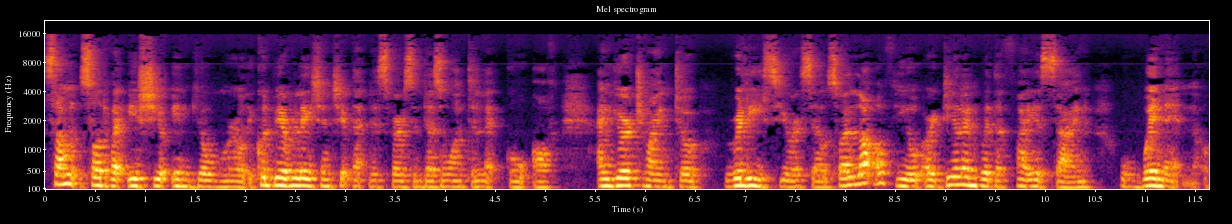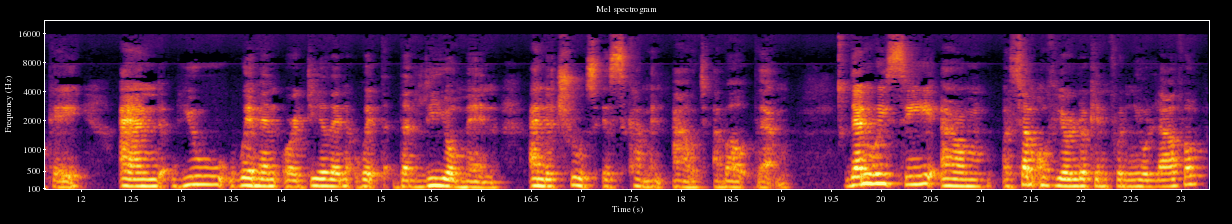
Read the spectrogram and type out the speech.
some sort of an issue in your world. It could be a relationship that this person doesn't want to let go of and you're trying to release yourself. So a lot of you are dealing with the fire sign women, okay? and you women are dealing with the Leo men and the truth is coming out about them. Then we see um, some of you are looking for new love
